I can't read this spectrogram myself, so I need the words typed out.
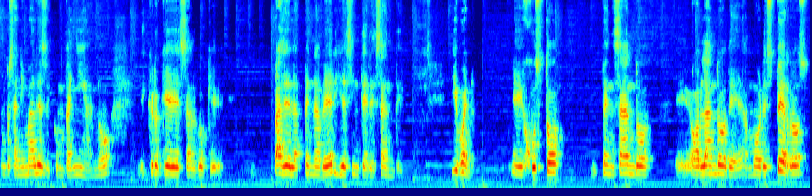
pues, animales de compañía, ¿no? Creo que es algo que vale la pena ver y es interesante. Y bueno, eh, justo pensando eh, o hablando de Amores Perros,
